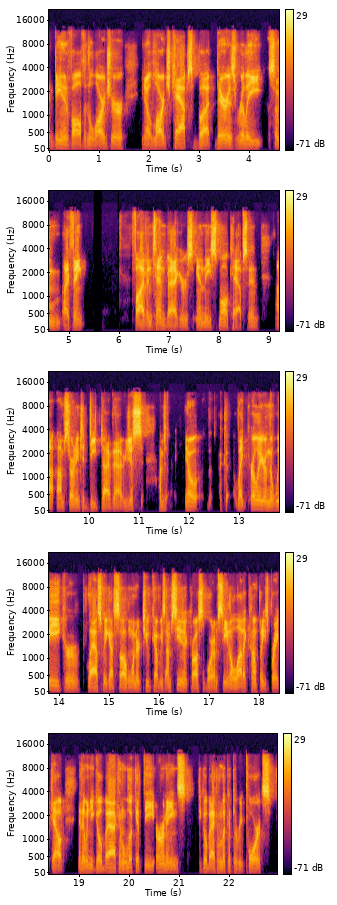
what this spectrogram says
and being involved in the larger, you know, large caps. But there is really some, I think, five and ten baggers in the small caps, and uh, I'm starting to deep dive that. We just, I'm, you know, like earlier in the week or last week, I saw one or two companies. I'm seeing it across the board. I'm seeing a lot of companies break out, and then when you go back and look at the earnings, if you go back and look at the reports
